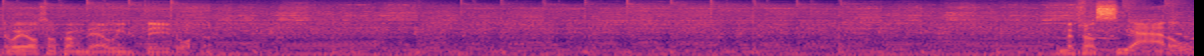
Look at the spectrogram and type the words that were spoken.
det var jag som sjöng det och inte i låten. De är från Seattle.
